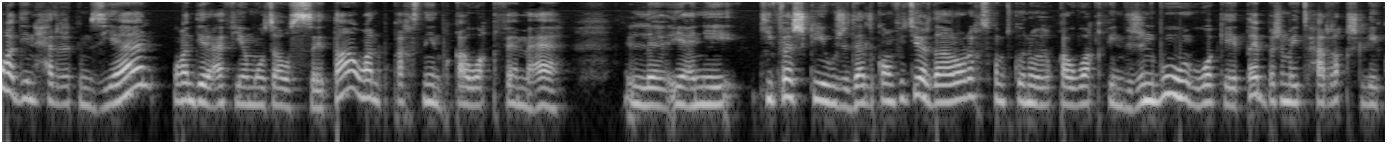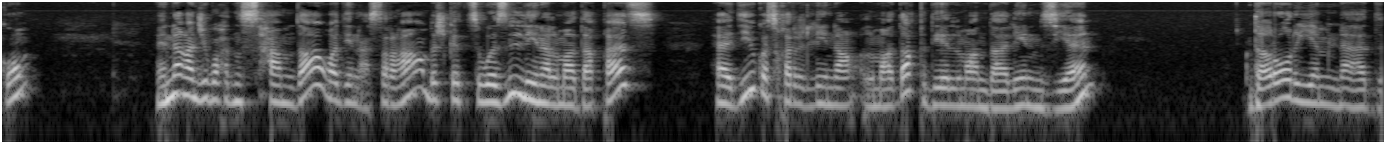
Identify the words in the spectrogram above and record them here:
وغادي نحرك مزيان وغندير عافية متوسطه وغنبقى خصني نبقى واقفة معاه. يعني كيفاش كيوجد هذا ال confiture ضروري خصكم تكونوا بقاو واقفين في جنبو وهو كيطيب باش ما يتحرقش لكم هنا غنجيب واحد نص حامضة وغادي نعصرها باش كتوازن لينا المذاقات. هذه وكتخرج لينا المذاق ديال الماندالين مزيان. ضروريه من هاد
